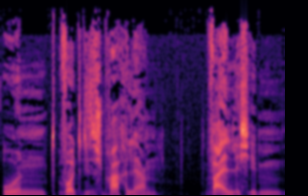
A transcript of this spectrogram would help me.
Und wollte diese Sprache lernen, weil ich eben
